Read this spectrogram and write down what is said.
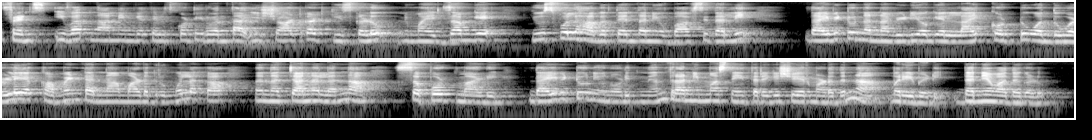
ಫ್ರೆಂಡ್ಸ್ ಇವತ್ತು ನಾನು ನಿಮಗೆ ತಿಳಿಸ್ಕೊಟ್ಟಿರುವಂಥ ಈ ಶಾರ್ಟ್ಕಟ್ ಕೀಸ್ಗಳು ನಿಮ್ಮ ಎಕ್ಸಾಮ್ಗೆ ಯೂಸ್ಫುಲ್ ಆಗುತ್ತೆ ಅಂತ ನೀವು ಭಾವಿಸಿದಲ್ಲಿ, ದಯವಿಟ್ಟು ನನ್ನ ವಿಡಿಯೋಗೆ ಲೈಕ್ ಕೊಟ್ಟು ಒಂದು ಒಳ್ಳೆಯ ಕಮೆಂಟನ್ನು ಮಾಡೋದ್ರ ಮೂಲಕ ನನ್ನ ಚಾನಲನ್ನು ಸಪೋರ್ಟ್ ಮಾಡಿ. ದಯವಿಟ್ಟು ನೀವು ನೋಡಿದ ನಂತರ ನಿಮ್ಮ ಸ್ನೇಹಿತರಿಗೆ ಶೇರ್ ಮಾಡೋದನ್ನು ಮರಿಬೇಡಿ. ಧನ್ಯವಾದಗಳು.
